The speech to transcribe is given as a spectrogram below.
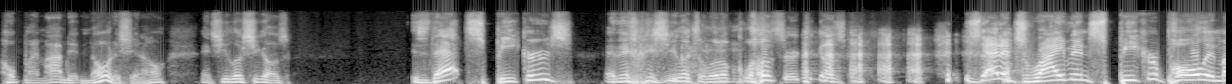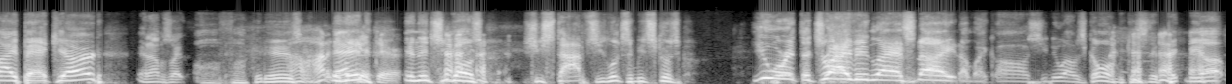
Hope my mom didn't notice, you know. And she looks, she goes, is that speakers? And then she looks a little closer. She goes, Is that a drive in speaker pole in my backyard? And I was like, Oh, fuck, it is. Oh, how did and that then, get there? And then she goes, She stops. She looks at me. She goes, You were at the drive in last night. I'm like, Oh, she knew I was going because they picked me up.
